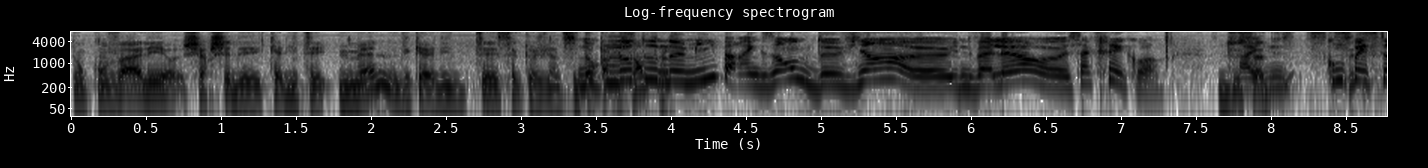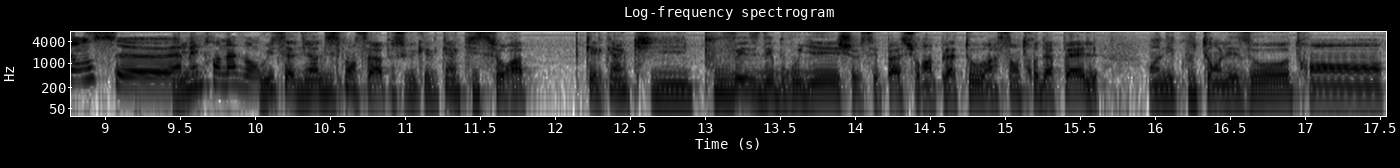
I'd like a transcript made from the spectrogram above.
Donc on va aller chercher des qualités humaines, des qualités celles que je viens de citer. Donc l'autonomie, par exemple, devient euh, une valeur euh, sacrée, quoi. De, ah, une compétence à mettre en avant. Oui, ça devient indispensable parce que quelqu'un qui saura quelqu'un qui pouvait se débrouiller, je ne sais pas, sur un plateau, un centre d'appel, en écoutant les autres, en,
